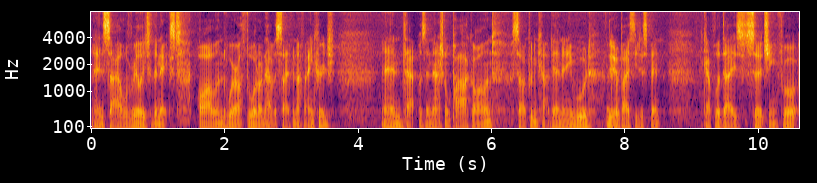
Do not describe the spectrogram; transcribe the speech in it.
and sail really to the next island where I thought I'd have a safe enough anchorage. And that was a national park island, so I couldn't cut down any wood. And. I basically just spent a couple of days searching for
